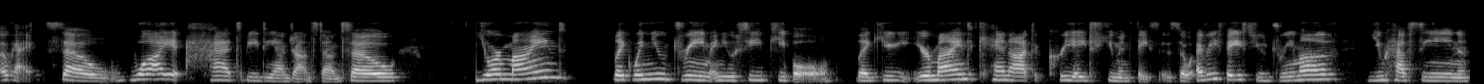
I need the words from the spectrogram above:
Okay, so why it had to be Dion Johnstone. So your mind, like when you dream and you see people, like you your mind cannot create human faces. So every face you dream of, you have seen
